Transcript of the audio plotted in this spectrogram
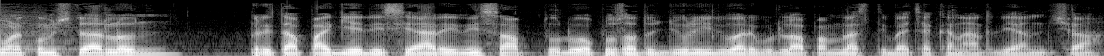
Assalamualaikum Sudarlun. Berita pagi edisi hari ini Sabtu 21 Juli 2018 dibacakan Ardian Syah.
